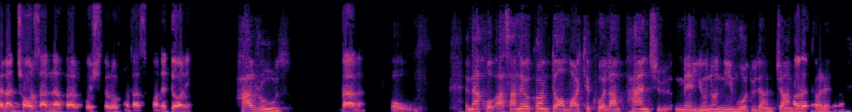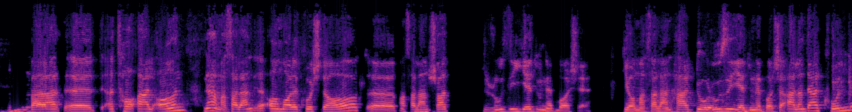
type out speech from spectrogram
فعلا 400 نفر کشته رو متاسفانه داریم. هر روز؟ بله. او. نه خب اصلا نگاه کن دانمارک کلا پنج میلیون و نیم حدودا جمعیت داره بعد تا الان نه مثلا آمار کشته ها مثلا شاید روزی یه دونه باشه. یا مثلا هر دو روزی یه دونه باشه. الان در کل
